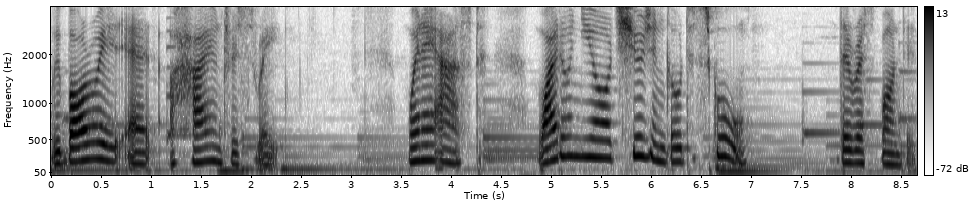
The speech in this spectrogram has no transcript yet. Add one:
We borrow it at a high interest rate. When I asked, Why don't your children go to school? They responded,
